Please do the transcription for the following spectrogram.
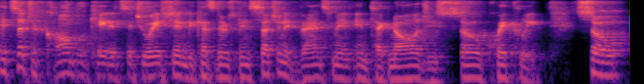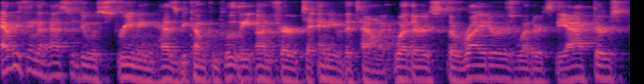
It's such a complicated situation because there's been such an advancement in technology so quickly. So everything that has to do with streaming has become completely unfair to any of the talent, whether it's the writers, whether it's the actors,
